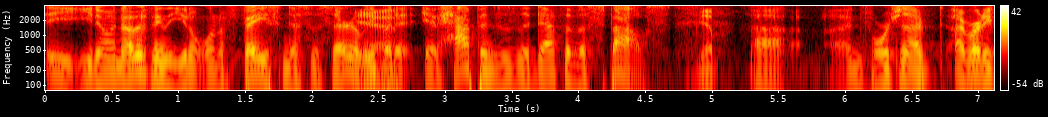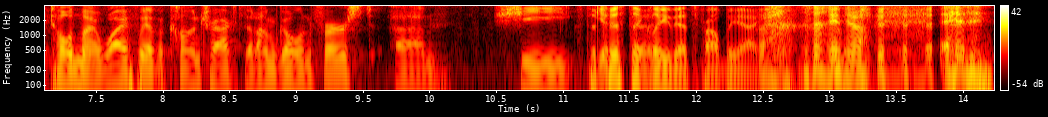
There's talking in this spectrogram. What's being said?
you know another thing that you don't want to face necessarily, Yeah. but it, it happens is the death of a spouse. yep. Uh, unfortunately, I've, I've already told my wife we have a contract that I'm going first. Um, she gets to- Statistically, that's probably accurate. I know, and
